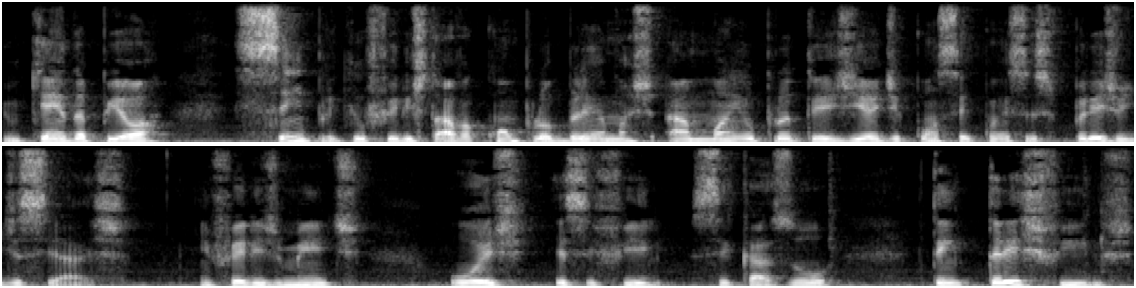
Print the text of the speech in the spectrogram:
E o que é ainda pior, sempre que o filho estava com problemas, a mãe o protegia de consequências prejudiciais. Infelizmente, hoje esse filho se casou, tem três filhos,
